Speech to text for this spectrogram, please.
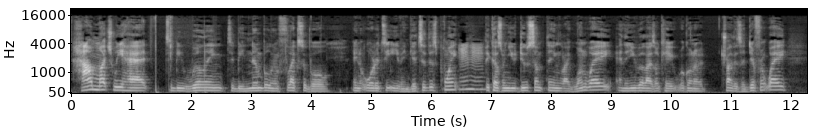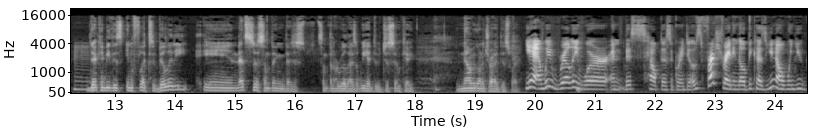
how much we had to be willing to be nimble and flexible in order to even get to this point. Mm-hmm. Because when you do something like one way and then you realize, okay, we're going to try this a different way, mm-hmm. there can be this inflexibility. And that's just something that just something I realized that we had to just say, okay, now we're going to try it this way. Yeah, and we really were, and this helped us a great deal. It was frustrating though, because you know, when you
